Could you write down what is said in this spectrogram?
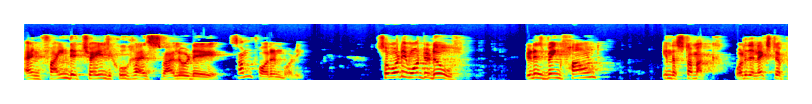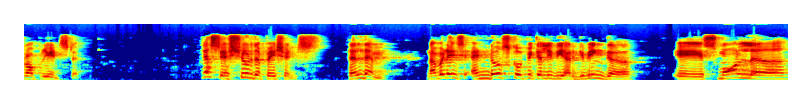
and find a child who has swallowed a some foreign body. So what do you want to do? It is being found in the stomach. What is the next appropriate step? Just assure the patients. Tell them nowadays endoscopically we are giving uh, a small uh,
